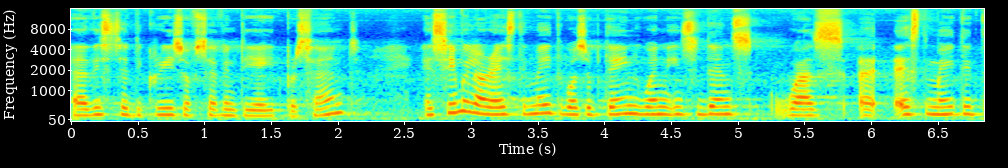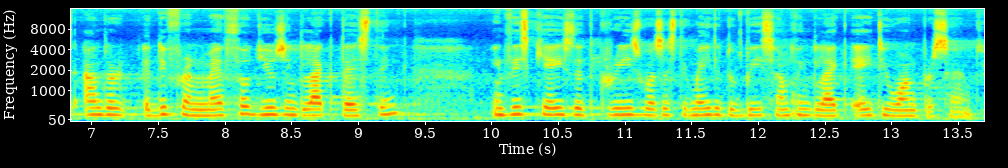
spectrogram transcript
Uh, this is a decrease of 78%. A similar estimate was obtained when incidence was uh, estimated under a different method using lag testing. In this case, the decrease was estimated to be something like 81%.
